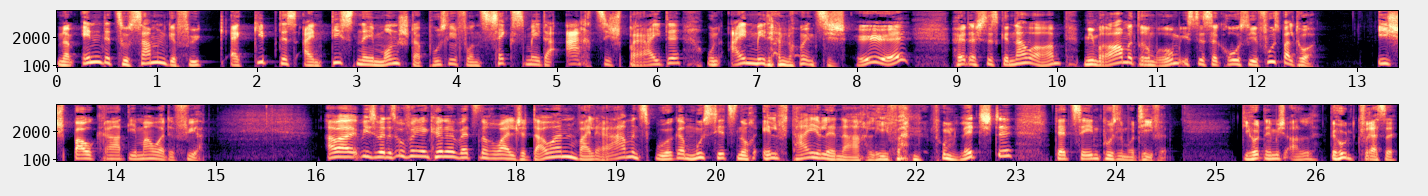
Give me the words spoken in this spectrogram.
Und am Ende zusammengefügt ergibt es ein Disney-Monster-Puzzle von 6,80 Meter Breite und 1,90 Meter Höhe. Hört euch das genauer an. Mit dem Rahmen drumherum ist es so groß wie ein Fußballtor. Ich baue gerade die Mauer dafür. Aber bis wir das aufhängen können, wird es noch ein Weilchen dauern, weil Ravensburger muss jetzt noch elf Teile nachliefern vom letzten der zehn Puzzlemotive. Die hat nämlich all der Hund gefressen.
